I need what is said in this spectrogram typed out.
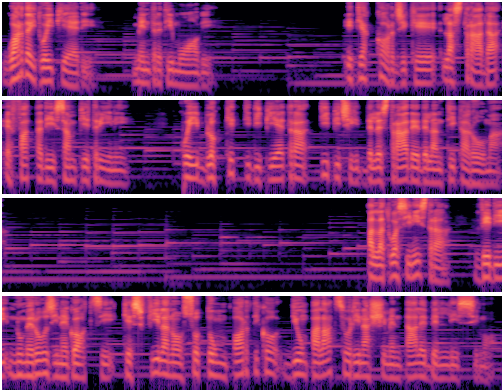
Guarda i tuoi piedi mentre ti muovi e ti accorgi che la strada è fatta di sanpietrini, quei blocchetti di pietra tipici delle strade dell'antica Roma. Alla tua sinistra vedi numerosi negozi che sfilano sotto un portico di un palazzo rinascimentale bellissimo.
